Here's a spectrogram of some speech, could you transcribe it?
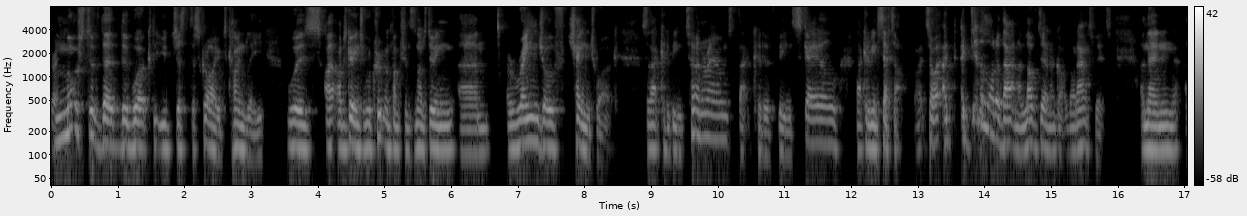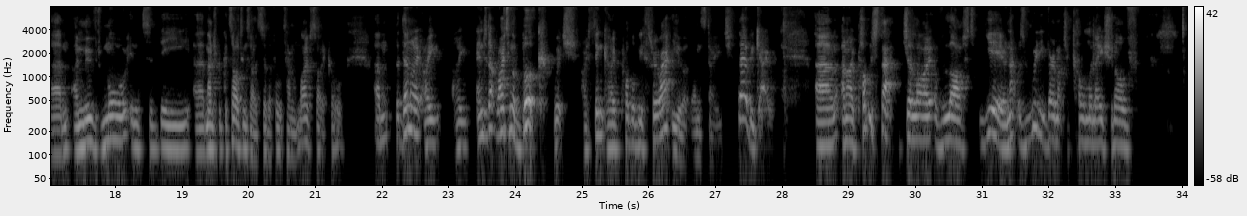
Most of the the work that you just described kindly was I, I was going to recruitment functions and I was doing um, a range of change work. So that could have been turnaround, that could have been scale, that could have been set up. Right? So I, I, did a lot of that and I loved it and I got a lot out of it. And then um, I moved more into the uh, management consulting side, so the full talent life cycle. Um, but then I, I, I, ended up writing a book, which I think I probably threw at you at one stage. There we go. Um, and I published that July of last year, and that was really very much a culmination of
